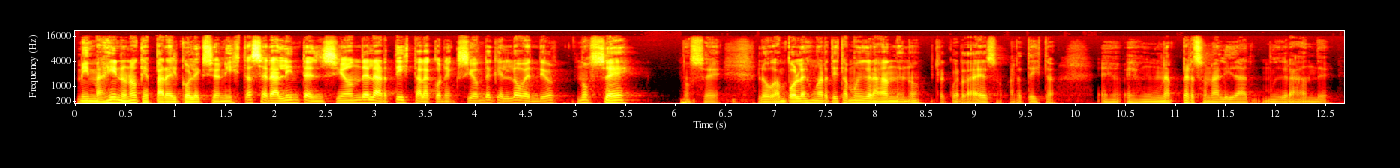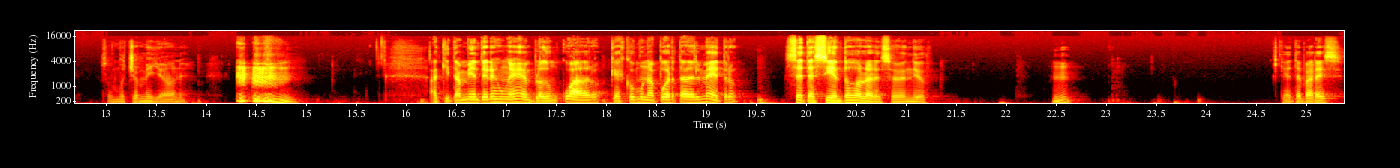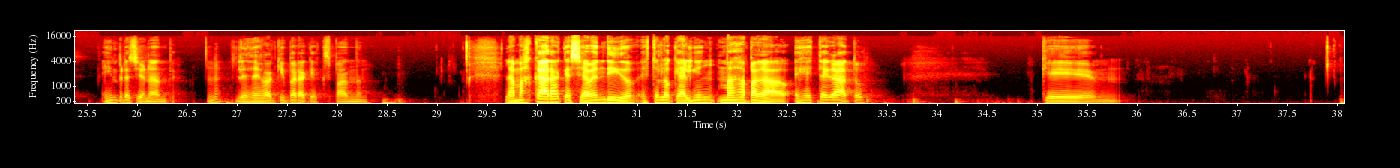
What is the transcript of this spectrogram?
me imagino, ¿no? Que para el coleccionista será la intención del artista, la conexión de que él lo vendió, no sé, no sé. Logan Paul es un artista muy grande, ¿no? Recuerda eso, artista. Es, una personalidad muy grande. Son muchos millones. Aquí también tienes un ejemplo de un cuadro que es como una puerta del metro. 700 dólares se vendió. ¿Mm? ¿Qué te parece? Es impresionante. Les dejo aquí para que expandan. La más cara que se ha vendido, esto es lo que alguien más ha pagado, es este gato que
